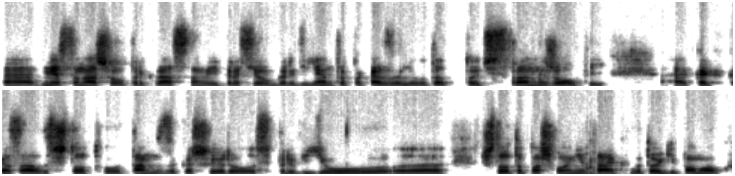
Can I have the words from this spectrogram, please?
э, вместо нашего прекрасного и красивого градиента показывали вот этот очень странный желтый. Э, как оказалось, что-то там закашировалось в превью, э, что-то пошло не так. В итоге помог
